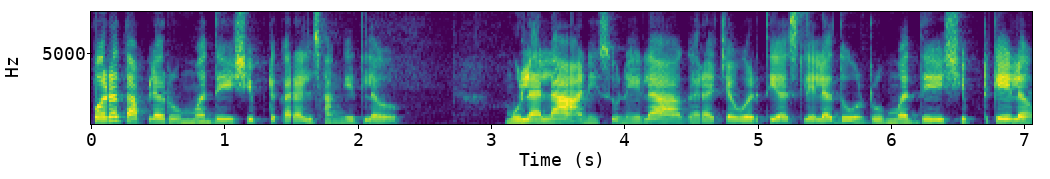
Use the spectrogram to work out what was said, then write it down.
परत आपल्या रूममध्ये शिफ्ट करायला सांगितलं. मुलाला आणि सुनेला घराच्या वरती असलेल्या दोन रूममध्ये शिफ्ट केलं.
